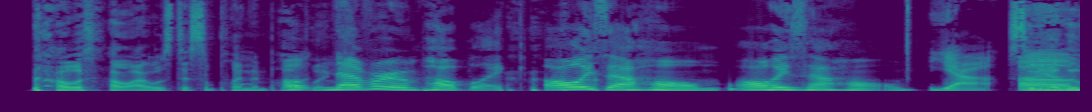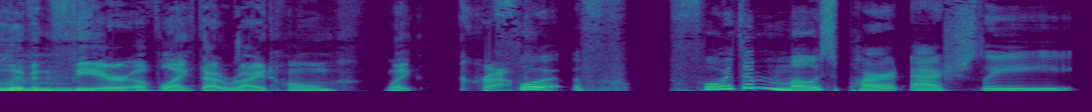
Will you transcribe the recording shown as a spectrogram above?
that was how I was disciplined in Oh, public. never in public. Always at home. Always at home. Yeah. so you had to live in um, fear of like that ride home. Like crap. For for the most part, actually,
